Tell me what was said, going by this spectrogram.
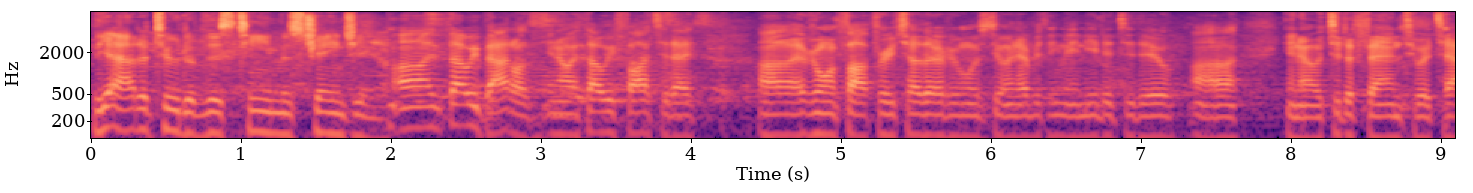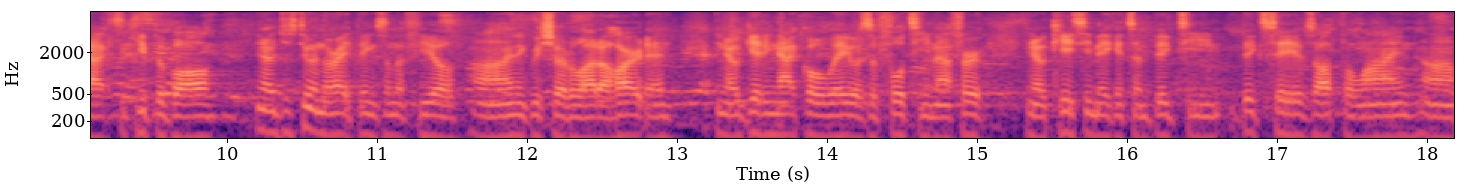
the attitude of this team is changing? Uh, I thought we battled. You know, I thought we fought today. Uh, everyone fought for each other. Everyone was doing everything they needed to do. Uh, you know, to defend, to attack, to keep the ball. You know, just doing the right things on the field. Uh, I think we showed a lot of heart, and you know, getting that goal late was a full team effort. You know, Kasey making some big team, big saves off the line. Uh,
